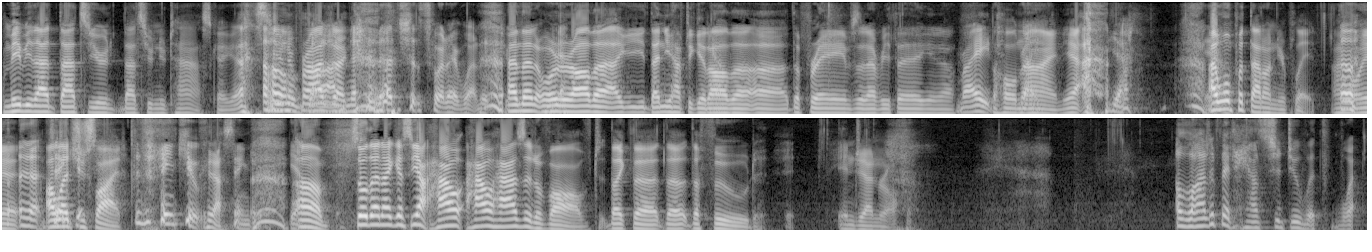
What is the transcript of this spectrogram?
Maybe that that's your that's your new task, I guess. your Oh, new project. God. That's just what I wanted to And then order all the then you have to get all the uh, the frames and everything, you know. Right, The whole right. nine. Yeah. Yeah. I won't put that on your plate. I won't, yeah. I'll let you you. slide. Thank you. Yes. Thank you. Yeah. Um so then I guess yeah, how how has it evolved? Like the the the food in general. a lot of it has to do with what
